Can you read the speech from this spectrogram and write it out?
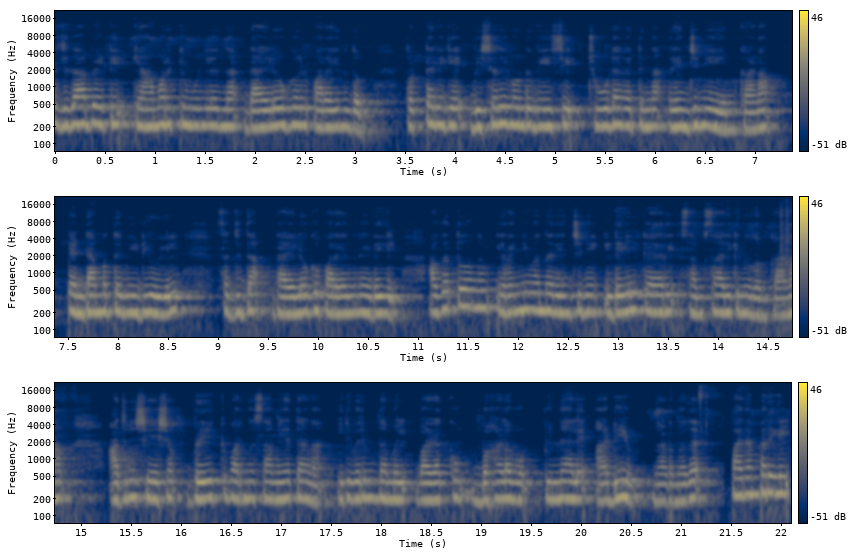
സജിത ബേട്ടി ക്യാമറയ്ക്ക് മുന്നിൽ നിന്ന് ഡയലോഗുകൾ പറയുന്നതും തൊട്ടരികെ വിശറി കൊണ്ട് വീശി ചൂടകറ്റുന്ന രഞ്ജിനിയെയും കാണാം. രണ്ടാമത്തെ വീഡിയോയിൽ സജിത ഡയലോഗ് പറയുന്നതിനിടയിൽ അകത്തുനിന്നും ഇറങ്ങി വന്ന രഞ്ജിനി ഇടയിൽ കയറി സംസാരിക്കുന്നതും കാണാം. അതിനുശേഷം ബ്രേക്ക് പറഞ്ഞ സമയത്താണ് ഇരുവരും തമ്മിൽ വഴക്കും ബഹളവും പിന്നാലെ അടിയും നടന്നത്. പരമ്പരയിൽ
